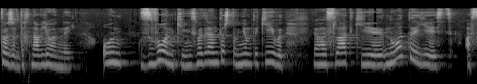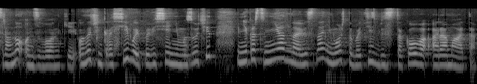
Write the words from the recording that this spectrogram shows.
тоже вдохновленный он звонкий несмотря на то что в нем такие вот э, сладкие ноты есть а все равно он звонкий. Он очень красивый по-весеннему звучит и мне кажется ни одна весна не может обойтись без такого аромата.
